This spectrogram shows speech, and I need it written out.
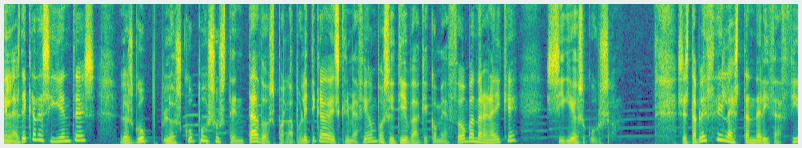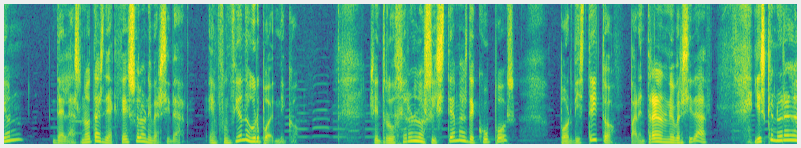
En las décadas siguientes, los, cupos sustentados por la política de discriminación positiva que comenzó Bandaranaike siguió su curso. Se establece la estandarización de las notas de acceso a la universidad, en función del grupo étnico. Se introdujeron los sistemas de cupos por distrito para entrar a la universidad. Y es que no eran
